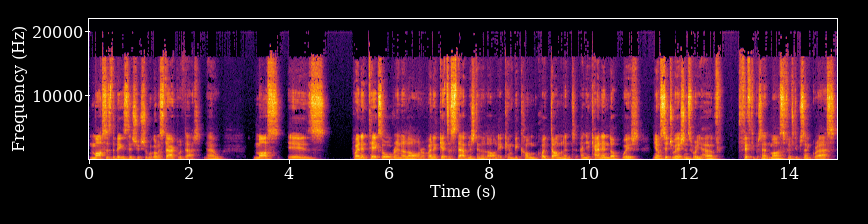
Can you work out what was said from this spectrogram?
moss is the biggest issue. So we're going to start with that now moss is when it takes over in a lawn or when it gets established in a lawn, it can become quite dominant and you can end up with, you know, situations where you have 50% moss, 50% grass,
